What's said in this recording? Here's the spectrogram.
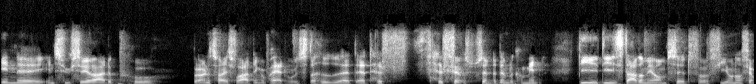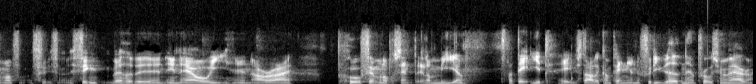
en, øh, en succesrate på børnetøjsforretninger på AdWords, der hed, at, at 90% af dem, der kom ind, de, de startede med at omsætte for 405, fik en, hvad hedder det, en, en ROI, en ROI, på 500% eller mere fra dag 1 af, vi startede kampagnerne, fordi vi havde den her pro-mærker.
